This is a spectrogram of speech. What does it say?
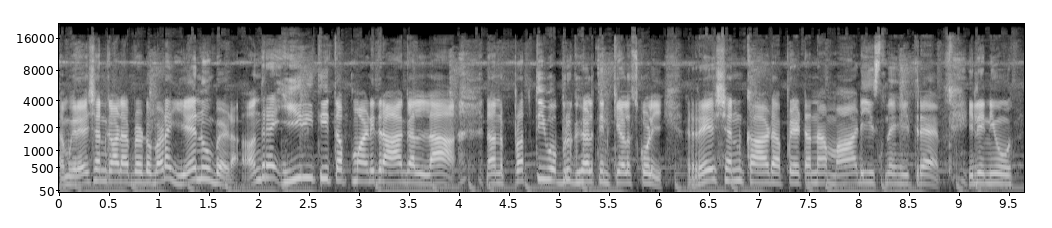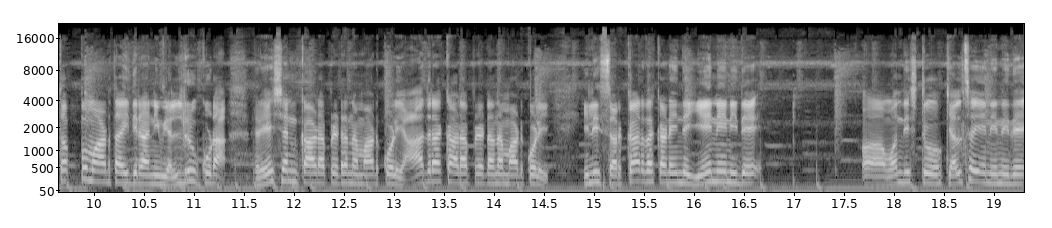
ನಮಗೆ ರೇಷನ್ ಕಾರ್ಡ್ ಅಪ್ಡೇಟು ಬೇಡ, ಏನೂ ಬೇಡ. ಅಂದರೆ ಈ ರೀತಿ ತಪ್ಪು ಮಾಡಿದರೆ ಆಗಲ್ಲ. ನಾನು ಪ್ರತಿಯೊಬ್ಬರಿಗೂ ಹೇಳ್ತೀನಿ, ಕೇಳಿಸ್ಕೊಳ್ಳಿ. ರೇಷನ್ ಕಾರ್ಡ್ ಅಪ್ಡೇಟನ್ನು ಮಾಡಿ ಸ್ನೇಹಿತರೆ. ಇಲ್ಲಿ ನೀವು ತಪ್ಪು ಮಾಡ್ತಾ ಇದ್ದೀರಾ, ನೀವು ಎಲ್ಲರೂ ಕೂಡ. ರೇಷನ್ ಕಾರ್ಡ್ ಅಪ್ಡೇಟನ್ನು ಮಾಡ್ಕೊಳ್ಳಿ, ಆಧಾರ್ ಕಾರ್ಡ್ ಅಪ್ಡೇಟನ್ನು ಮಾಡ್ಕೊಳ್ಳಿ. ಇಲ್ಲಿ ಸರ್ಕಾರದ ಕಡೆಯಿಂದ ಏನೇನಿದೆ ಒಂದಿಷ್ಟು ಕೆಲಸ ಏನೇನಿದೆ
